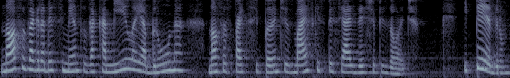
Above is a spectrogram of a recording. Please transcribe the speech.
Nossos agradecimentos a Camila e a Bruna, nossas participantes mais que especiais deste episódio. E Pedro,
